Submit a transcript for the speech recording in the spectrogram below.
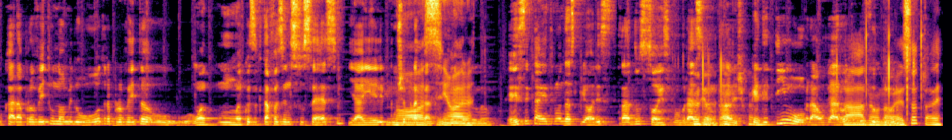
o cara aproveita o nome do outro, aproveita o- uma, uma coisa que tá fazendo sucesso, e aí ele puxa pra cá. Nossa sem senhora. não. Esse tá entre uma das piores traduções pro Brasil, tá, bicho? Porque de Teen Wolf pra o garoto Tá, do não, futuro. não. Essa, tá,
